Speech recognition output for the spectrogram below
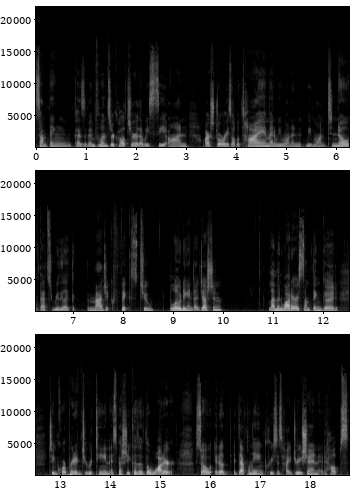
something because of influencer culture that we see on our stories all the time and we want to we want to know if that's really like the, the magic fix to bloating and digestion. Lemon water is something good to incorporate into routine especially because of the water. So it'll it definitely increases hydration. It helps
